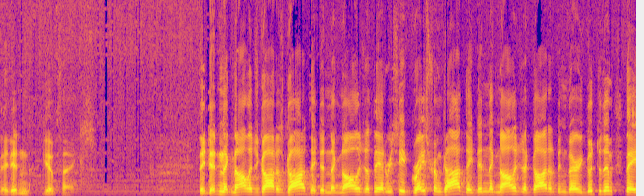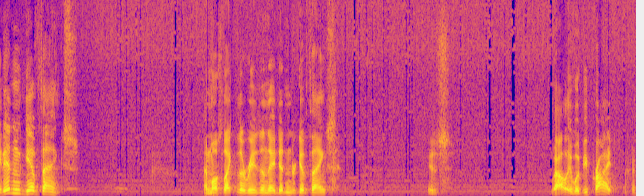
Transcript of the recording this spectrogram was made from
They didn't give thanks. They didn't acknowledge God as God. They didn't acknowledge that they had received grace from God. They didn't acknowledge that God had been very good to them. They didn't give thanks. And most likely the reason they didn't give thanks is, well, it would be pride.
